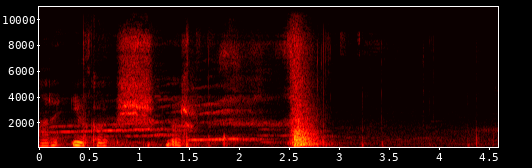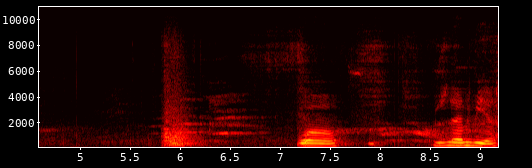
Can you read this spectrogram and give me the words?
Bunları ilk açmışlar. Wow. Güzel bir yer.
